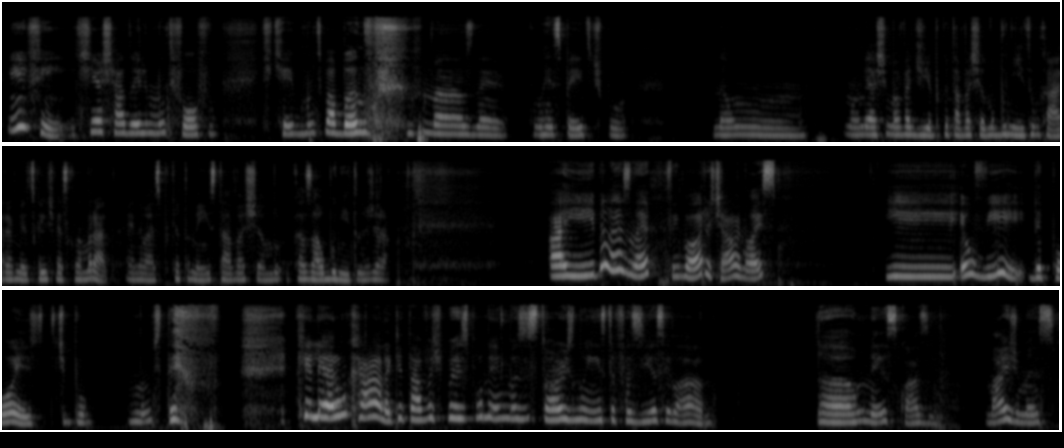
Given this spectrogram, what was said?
Enfim, tinha achado ele muito fofo. Fiquei muito babando, mas, né, com respeito, tipo, não. Não me acho uma vadia porque eu tava achando bonito um cara, mesmo que ele tivesse com namorada. Ainda mais porque eu também estava achando o casal bonito no geral. Aí, beleza, né? Fui embora, tchau, é nóis. E eu vi depois, tipo, muito tempo, que ele era um cara que tava, tipo, respondendo meus stories no Insta, fazia, sei lá, uh, um mês quase, mais de um mês.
